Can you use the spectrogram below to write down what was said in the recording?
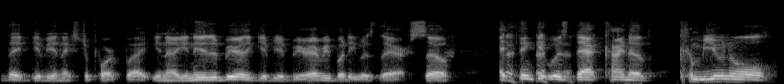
they'd give you an extra pork butt. You know, you needed a beer, they'd give you a beer. Everybody was there. So I think it was that kind of communal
